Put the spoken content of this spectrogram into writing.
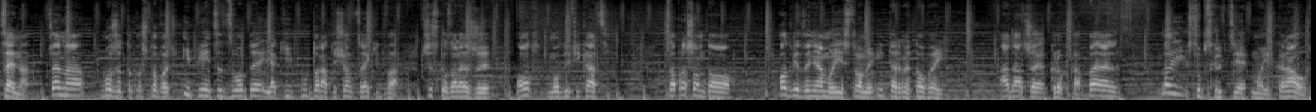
cena. Cena może to kosztować i 500 zł, jak i 1,5 tysiąca, jak i 2. Wszystko zależy od modyfikacji. Zapraszam do odwiedzenia mojej strony internetowej adacze.pl no i subskrypcję moich kanałów.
